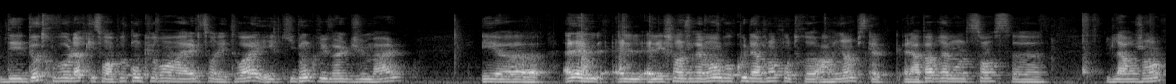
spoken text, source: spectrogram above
d'autres voleurs qui sont un peu concurrents à elle sur les toits et qui donc lui veulent du mal. Et euh, elle, elle, elle, elle échange vraiment beaucoup d'argent contre un rien puisqu'elle elle a pas vraiment le sens euh, de l'argent.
